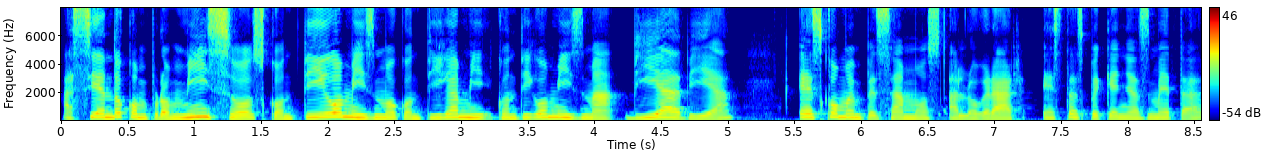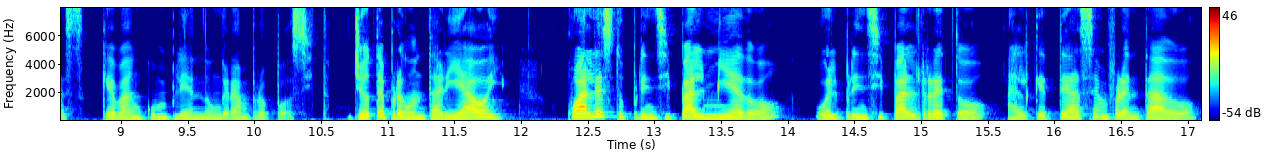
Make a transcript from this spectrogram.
haciendo compromisos contigo mismo, contigo, misma día a día, es como empezamos a lograr estas pequeñas metas que van cumpliendo un gran propósito. Yo te preguntaría hoy, ¿cuál es tu principal miedo o el principal reto al que te has enfrentado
